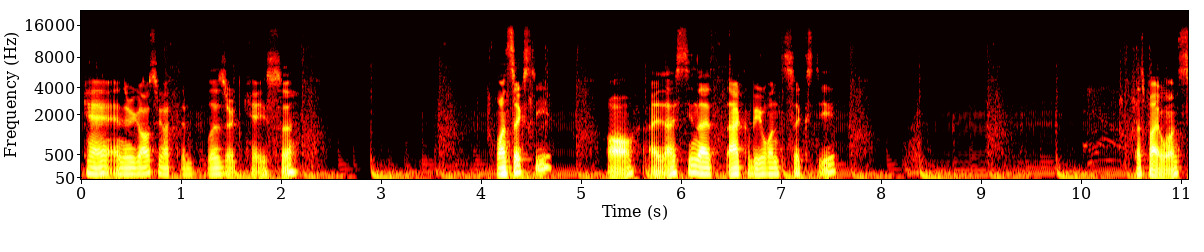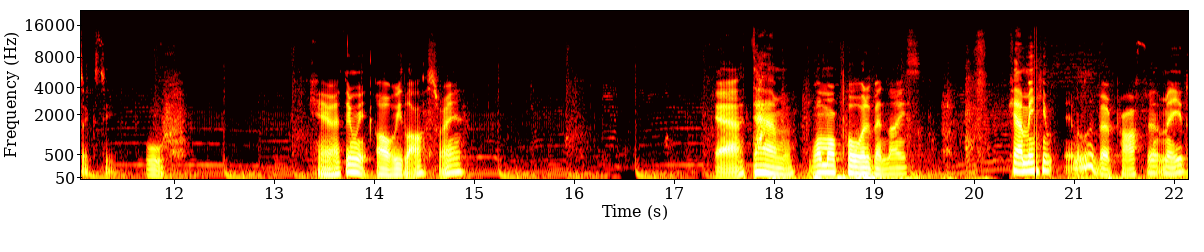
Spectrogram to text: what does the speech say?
Okay, and then we also got the Blizzard case. Uh, 160? Oh, I, I seen that that could be 160. That's probably 160. Oof. Okay, I think we... Oh, we lost, right? Yeah, damn. One more pull would have been nice. Okay, I mean, a little bit of profit made.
